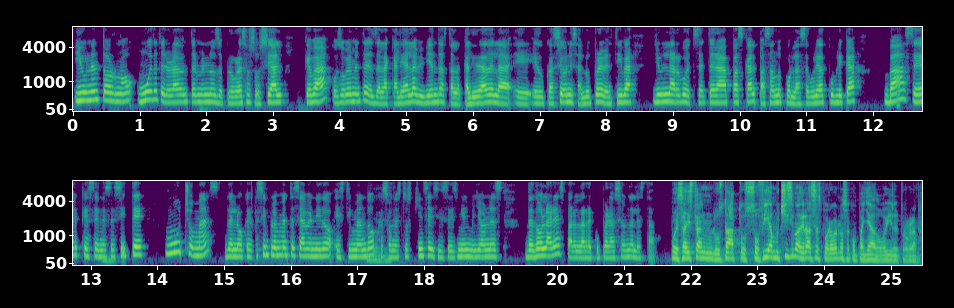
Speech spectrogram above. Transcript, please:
y un entorno muy deteriorado en términos de progreso social que va, pues obviamente desde la calidad de la vivienda hasta la calidad de la eh, educación y salud preventiva y un largo etcétera, Pascal, pasando por la seguridad pública, va a hacer que se necesite mucho más de lo que simplemente se ha venido estimando, que son estos 15 y 16 mil millones de dólares para la recuperación del Estado. Pues ahí están los datos. Sofía, muchísimas gracias por habernos acompañado hoy en el programa.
